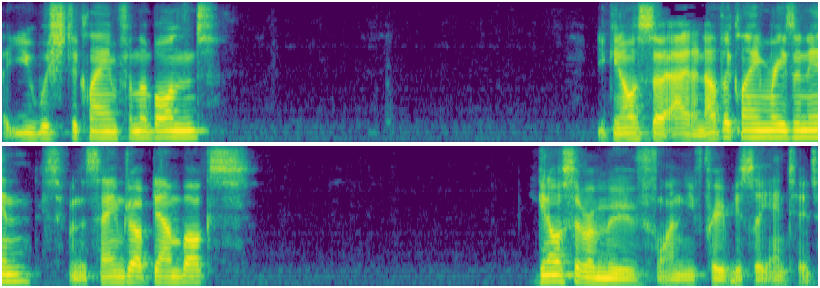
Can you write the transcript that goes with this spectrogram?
that you wish to claim from the bond. You can also add another claim reason in from the same drop-down box. You can also remove one you've previously entered.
